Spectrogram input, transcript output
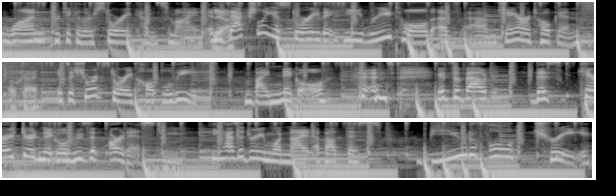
one particular story comes to mind. And it's actually a story that he retold of um, J.R. Tolkien's. Okay. It's a short story called Leaf by Niggle. And it's about this character, Niggle, who's an artist. He has a dream one night about this beautiful tree.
